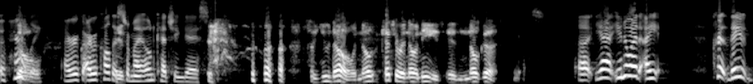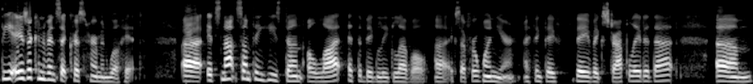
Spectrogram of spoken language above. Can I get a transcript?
Apparently, so, I, rec- I recall this it, from my own catching days. so you know, no catcher with no knees is no good. Yes. Uh, yeah, you know what? I they the A's are convinced that Chris Herrmann will hit. Uh, it's not something he's done a lot at the big league level, uh, except for one year. I think they've they've extrapolated that. Um,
